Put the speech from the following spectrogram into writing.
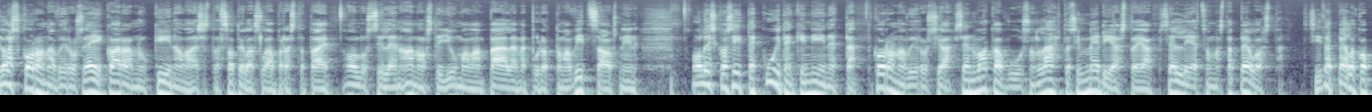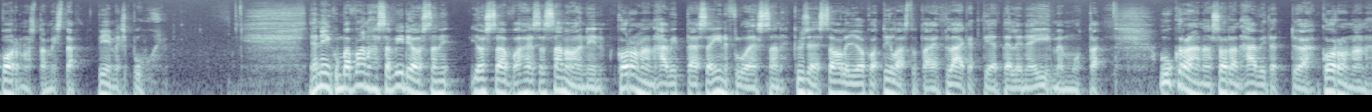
jos koronavirus ei karannut kiinalaisesta sotilaslabrasta tai ollut silleen anosti Jumalan päällemme pudottama vitsaus, niin olisiko sitten kuitenkin niin, että koronavirus ja sen vakavuus on lähtöisin mediasta ja sen lietsomasta pelosta, siitä pelkopornosta, mistä viimeksi puhuin. Ja niin kuin mä vanhassa videossani jossain vaiheessa sanoin, niin koronan hävittäessä influenssan kyseessä oli joko tilasto- tai lääketieteellinen ihme, mutta Ukrainan sodan hävitettyä koronan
